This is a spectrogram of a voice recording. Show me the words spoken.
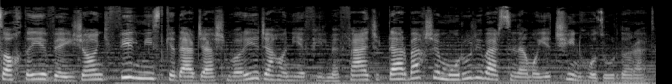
ساخته ویژانگ فیلمی است که در جشنواره جهانی فیلم فجر در بخش مروری بر سینمای چین حضور دارد.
